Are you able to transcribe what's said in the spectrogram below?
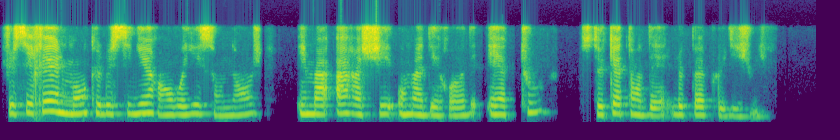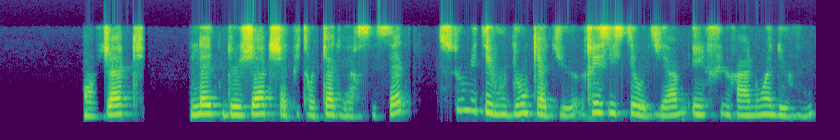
je sais réellement que le Seigneur a envoyé son ange et m'a arraché aux mains d'Hérode et à tout ce qu'attendait le peuple des Juifs. En Jacques, lettre de Jacques, chapitre 4, verset 7, Soumettez-vous donc à Dieu, résistez au diable, et il fuira loin de vous.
